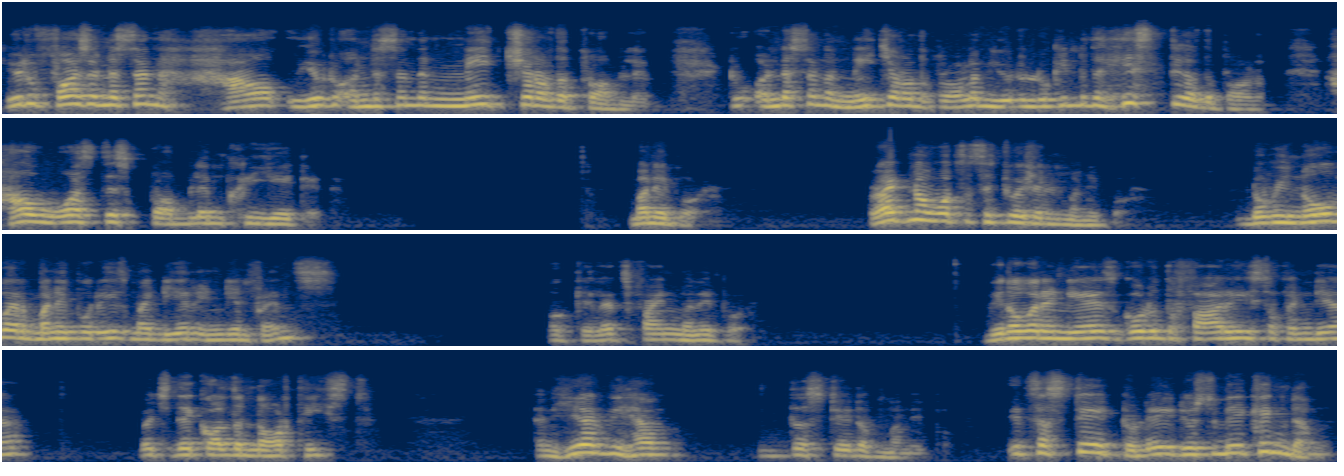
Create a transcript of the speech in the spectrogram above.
You have to first understand how you have to understand the nature of the problem. To understand the nature of the problem, you have to look into the history of the problem. How was this problem created? Manipur. Right now, what's the situation in Manipur? Do we know where Manipur is, my dear Indian friends? Okay, let's find Manipur. We know where India is. Go to the far east of India, which they call the northeast. And here we have the state of Manipur. It's a state today. It used to be a kingdom.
